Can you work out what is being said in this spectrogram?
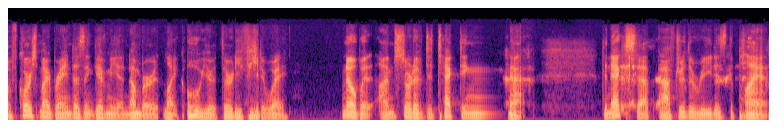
Of course my brain doesn't give me a number like oh you're 30 feet away. No but i'm sort of detecting that. The next step after the read is the plan.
